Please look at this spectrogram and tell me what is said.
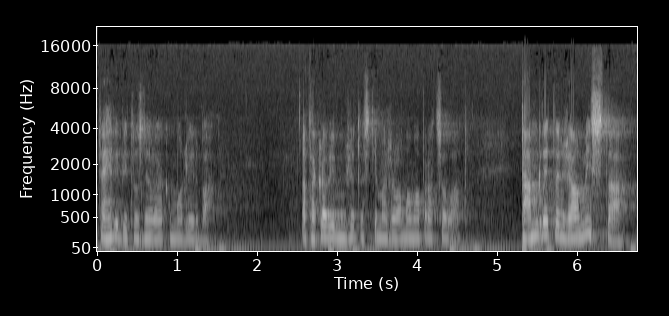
Tehdy by to znělo jako modlitba. A takhle vy můžete s těma žalmama pracovat. Tam, kde ten žalmista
